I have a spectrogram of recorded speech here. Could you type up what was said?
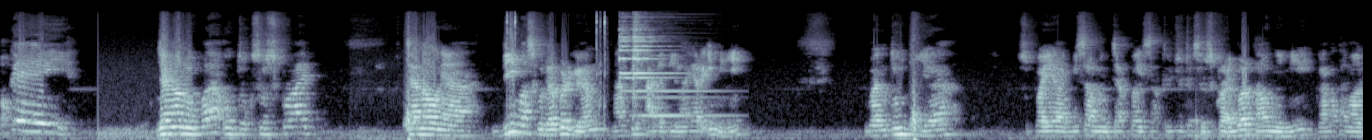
Oke, jangan lupa untuk subscribe channelnya Dimas Kuda Bergen. Nanti ada di layar ini. Bantu dia supaya bisa mencapai 1 juta subscriber tahun ini karena tanggal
